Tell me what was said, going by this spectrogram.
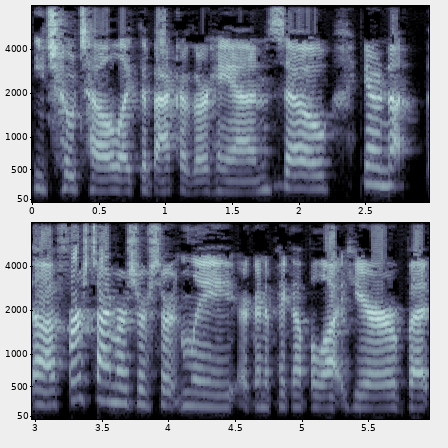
each hotel like the back of their hand. So, you know, not, uh, first timers are certainly are going to pick up a lot here, but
